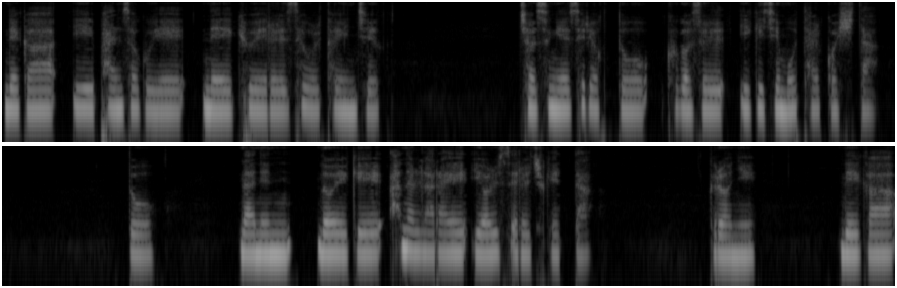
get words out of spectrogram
내가 이 반석 위에 내 교회를 세울 터인즉 저승의 세력도 그것을 이기지 못할 것이다. 또 나는 너에게 하늘나라의 열쇠를 주겠다. 그러니 내가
